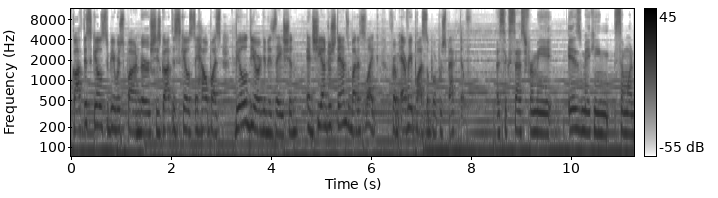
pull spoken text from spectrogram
got the skills to be a responder. She's got the skills to help us build the organization, and she understands what it's like from every possible perspective. A success for me is making someone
